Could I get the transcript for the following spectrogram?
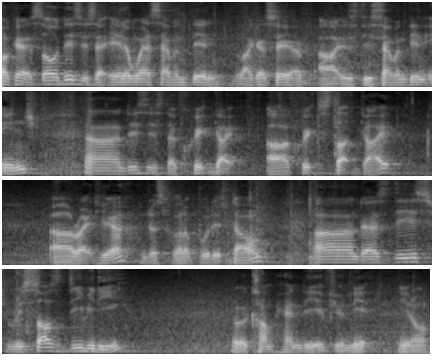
Okay so this is the alienware 17 like i say uh, it's the 17 inch. And this is the quick guide uh, quick start guide uh, right here. I'm just gonna put it down. And there's this resource DVD it will come handy if you need you know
